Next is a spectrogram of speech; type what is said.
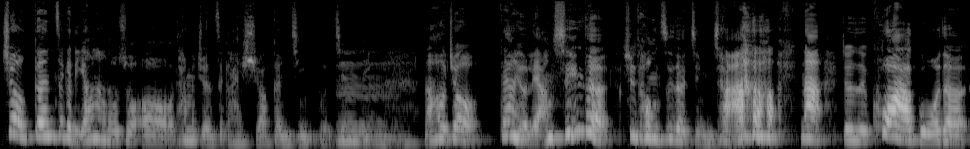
就跟这个里奥纳多说，哦，他们觉得这个还需要更进一步的鉴定。嗯然后就这样有良心的去通知的警察，那就是跨国的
